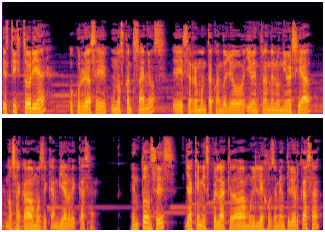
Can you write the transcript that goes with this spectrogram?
esta historia ocurrió hace unos cuantos años. Eh, se remonta cuando yo iba entrando en la universidad. Nos acabamos de cambiar de casa. Entonces, ya que mi escuela quedaba muy lejos de mi anterior casa,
